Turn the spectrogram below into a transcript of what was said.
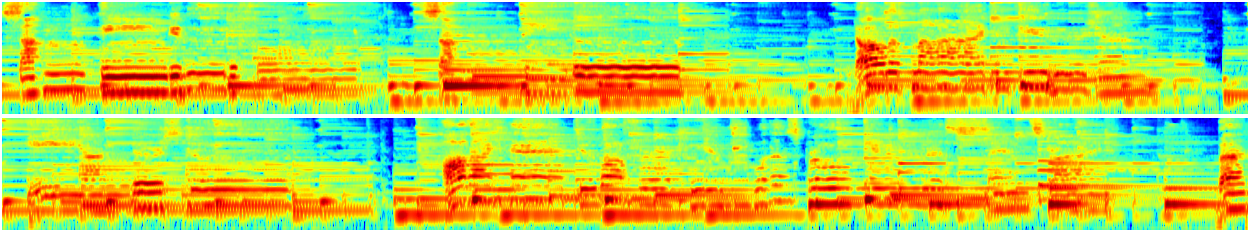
Something beautiful, something good. And all of my but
